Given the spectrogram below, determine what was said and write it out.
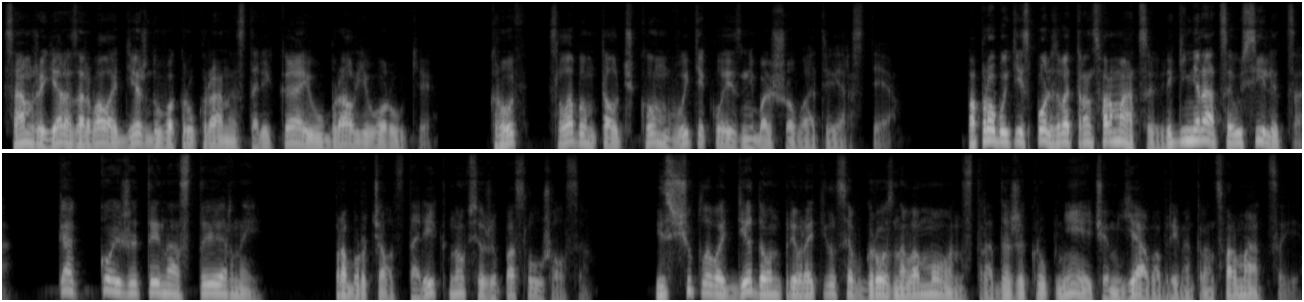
Сам же я разорвал одежду вокруг раны старика и убрал его руки. Кровь слабым толчком вытекла из небольшого отверстия. «Попробуйте использовать трансформацию, регенерация усилится!» «Какой же ты настырный!» пробурчал старик, но все же послушался. Из щуплого деда он превратился в грозного монстра, даже крупнее, чем я во время трансформации.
